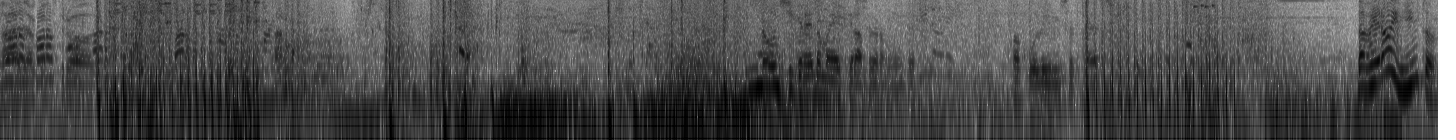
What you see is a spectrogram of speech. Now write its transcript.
spara, da spara, controllo. Non ci credo mai hai tirato veramente. Fa culo io mi sei flash. Davvero hai vinto?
